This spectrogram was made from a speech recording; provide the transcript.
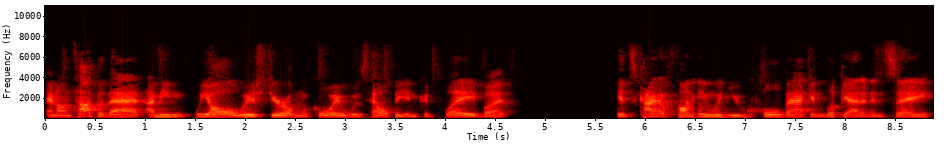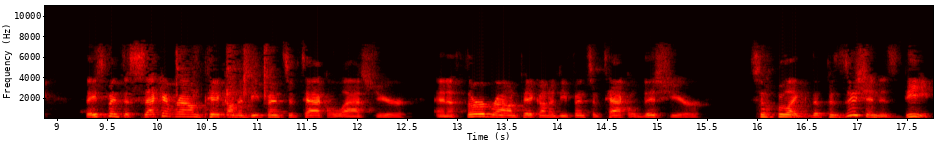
and on top of that, I mean, we all wish Gerald McCoy was healthy and could play, but it's kind of funny when you pull back and look at it and say they spent a second round pick on a defensive tackle last year and a third round pick on a defensive tackle this year. So like the position is deep.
